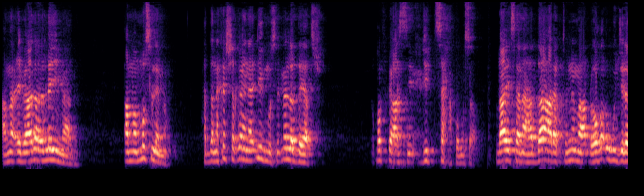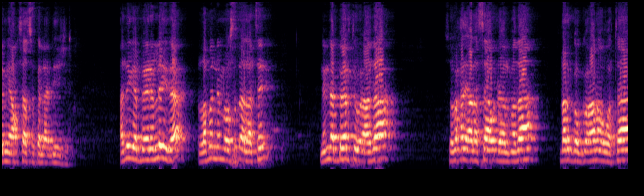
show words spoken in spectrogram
ama cibaadada la yimaado ama muslima haddana ka shaqeynaya dhiig muslim in la dayadsho qofkaasi jid saxa kuma socdo. Dhaysana haddaa aragto nimaa dhooqa ugu jira miya saasoo kale aa dhihi adiga beeralayda laba nin oo is dhalatay nina beerta u aadaa subaxdii alasaa u dheelmadaa dhar go-go-anoo wataa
